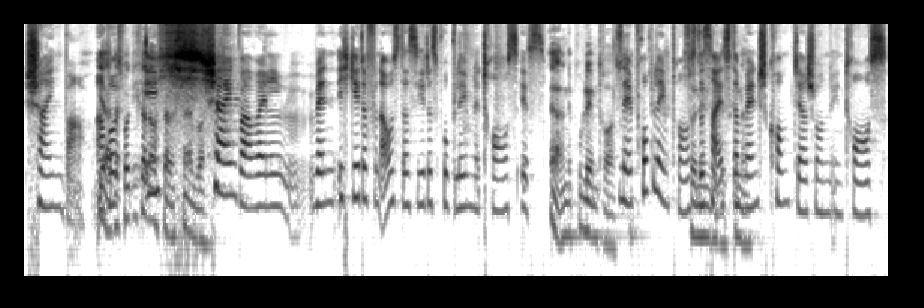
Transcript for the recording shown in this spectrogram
Scheinbar. Ja, Aber das wollte ich gerade auch sagen, scheinbar. Scheinbar, weil wenn ich gehe davon aus, dass jedes Problem eine Trance ist. Ja, eine Problemtrance. Eine Problemtrance. So das heißt, das, der genau. Mensch kommt ja schon in Trance.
